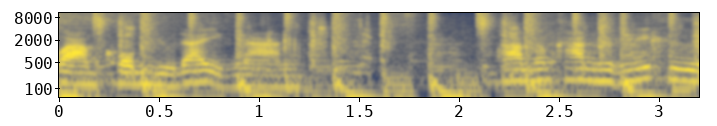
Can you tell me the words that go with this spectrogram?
ความคมอยู่ได้อีกนาน ความสำคัญถึงนี้คือ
